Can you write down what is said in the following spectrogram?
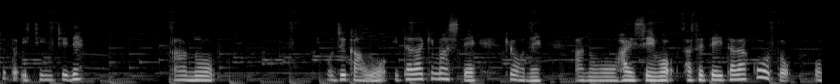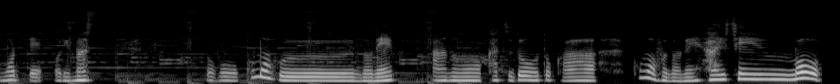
ちょっと一日ねあの、お時間をいただきまして、今日ね、あの、配信をさせていただこうと思っております。とコモフのね、あの、活動とか、コモフのね、配信を、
